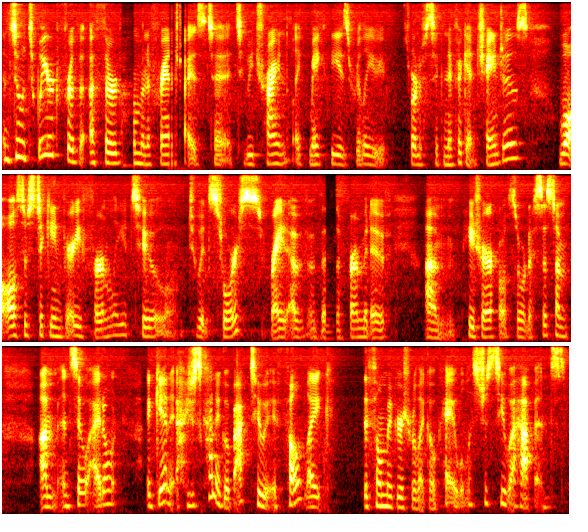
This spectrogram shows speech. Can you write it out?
And so it's weird for the, a third film in a franchise to, to be trying to like make these really sort of significant changes while also sticking very firmly to to its source, right, of, of the affirmative um, patriarchal sort of system. Um, and so I don't, again, I just kind of go back to it. It felt like the filmmakers were like, okay, well, let's just see what happens.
